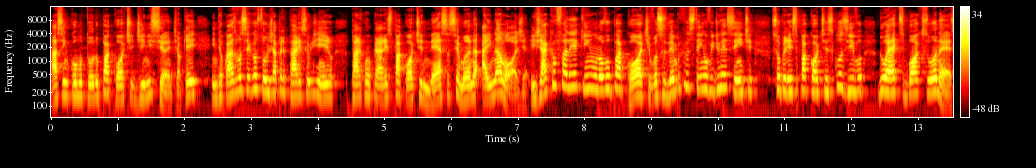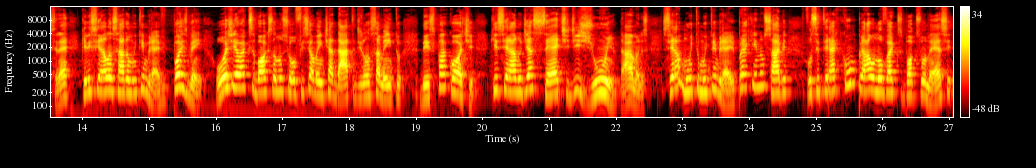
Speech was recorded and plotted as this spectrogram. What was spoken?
assim como todo o pacote de iniciante, ok? Então caso você gostou, já prepare seu dinheiro para comprar esse pacote nessa semana aí na loja. E já que eu falei aqui em um novo pacote, vocês lembram que você tem um vídeo recente sobre esse pacote exclusivo do Xbox One S, né? Que ele será lançado muito em breve. Pois bem, hoje o Xbox anunciou oficialmente a data de lançamento desse pacote, que será no dia 7 de junho, tá, manos? Será muito, muito em breve. Para quem não sabe, você você terá que comprar um novo Xbox One S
